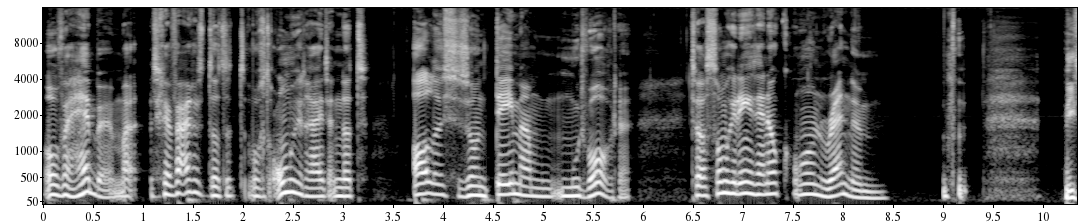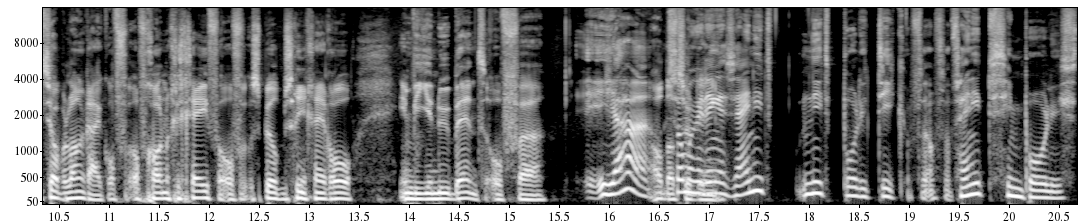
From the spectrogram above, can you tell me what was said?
over hebben. Maar het gevaar is dat het wordt omgedraaid en dat alles zo'n thema mo- moet worden. Terwijl sommige dingen zijn ook gewoon random. Niet zo belangrijk, of, of gewoon een gegeven, of speelt misschien geen rol in wie je nu bent. Of, eh, Ja, Al dat sommige soort dingen. dingen zijn niet, niet politiek of, of, of zijn niet symbolisch.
